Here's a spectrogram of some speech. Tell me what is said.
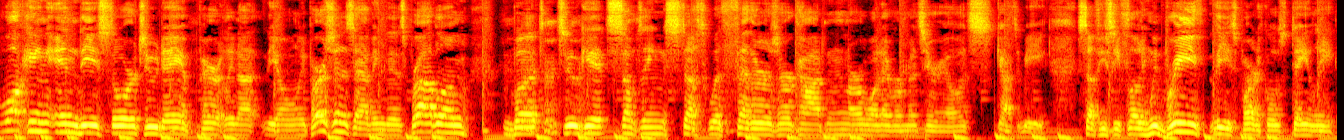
walking in the store today, apparently not the only person is having this problem, but to get something stuffed with feathers or cotton or whatever material, it's got to be stuff you see floating. We breathe these particles daily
